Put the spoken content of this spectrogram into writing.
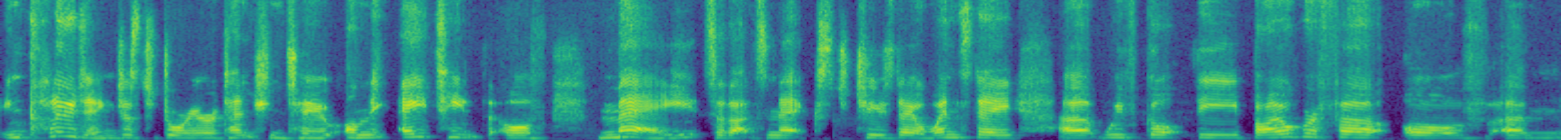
including, just to draw your attention to, on the 18th of May, so that's next Tuesday or Wednesday, uh, we've got the biographer of um,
